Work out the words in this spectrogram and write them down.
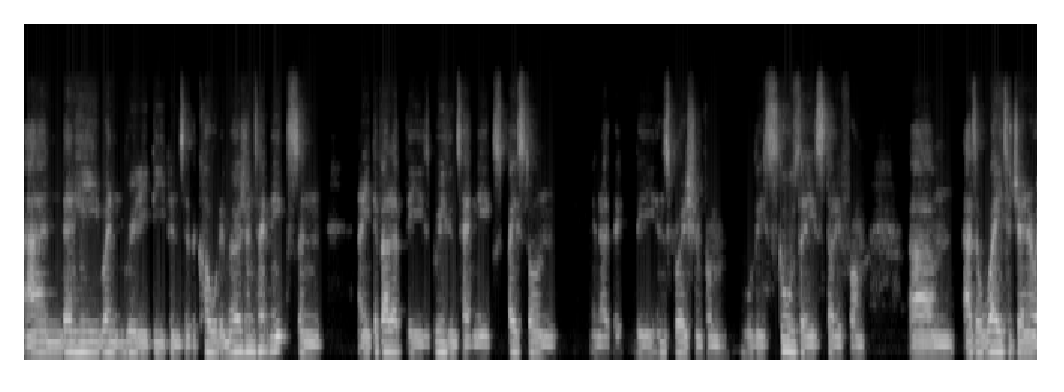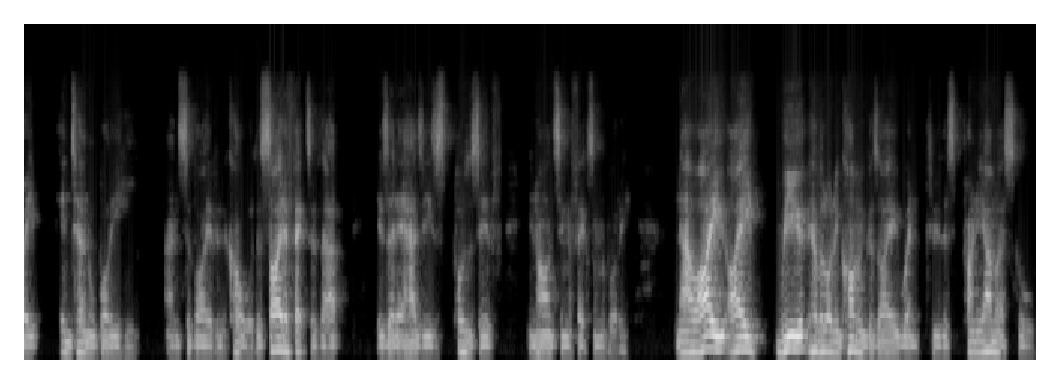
And then he went really deep into the cold immersion techniques and and he developed these breathing techniques based on, you know, the, the inspiration from all these schools that he studied from um, as a way to generate internal body heat and survive in the cold. The side effect of that is that it has these positive enhancing effects on the body. Now, I, I, we have a lot in common because I went through this pranayama school,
